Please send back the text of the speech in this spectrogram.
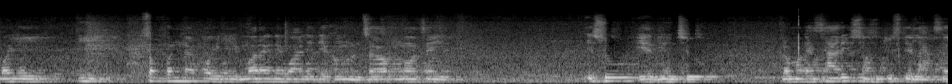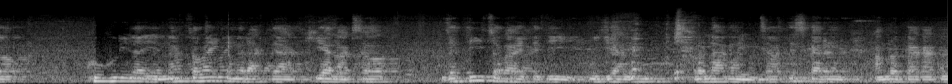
मैले ती सबभन्दा पहिले मलाई नै उहाँले देखाउनुहुन्छ। म चाहिँ यसो हेरिदिन्छु र मलाई साह्रै सन्तुष्टि लाग्छ। खुकुरीलाई नचलाइकन राख्दा खिया लाग्छ। जति चलाए त्यति उज्यालो र लाग्ने हुन्छ। त्यसकारण हाम्रो काकाको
